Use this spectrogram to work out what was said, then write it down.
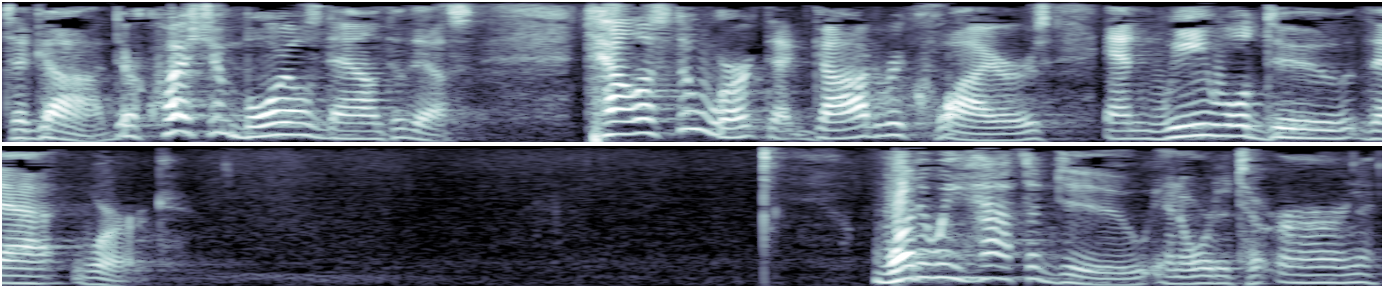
to God. Their question boils down to this Tell us the work that God requires, and we will do that work. What do we have to do in order to earn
